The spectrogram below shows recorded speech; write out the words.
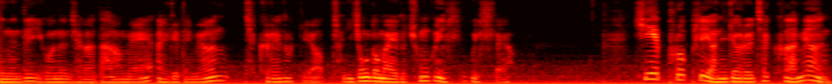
있는데 이거는 제가 다음에 알게 되면 체크를 해 놓을게요. 전 이 정도만 해도 충분히 쓰고 있어요. 키의 프로필 연결을 체크하면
